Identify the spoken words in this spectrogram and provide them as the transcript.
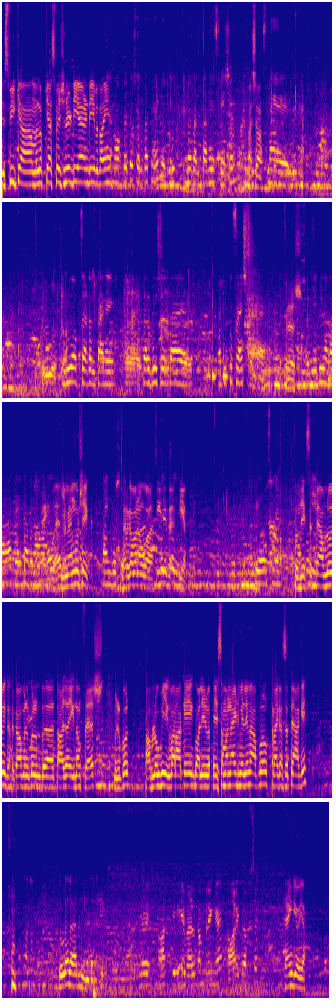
इसकी क्या मतलब क्या स्पेशलिटी है आंटी बताइए। मोहब्बत तो शरबत है जो दूध में बनता है स्पेशल अच्छा। इसमें रूह अफ़ज़ा डलता है तरबूज डलता है अभी तो फ्रेश बनता है। फ्रेश ये भी हमारा घर का बना हुआ है। ये मैंगो शेक मैंगो शेक घर का बना हुआ है। चीज़ें करती हैं तो देख सकते हैं आप लोग घर का बिल्कुल ताज़ा एकदम फ्रेश बिल्कुल। आप लोग भी एक बार आके ग्वालियर ये समर नाइट मेले में आप लोग ट्राई कर सकते हैं आगे। ये आपके लिए वेलकम ड्रिंक है हमारी तरफ़ से। थैंक यू भैया।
